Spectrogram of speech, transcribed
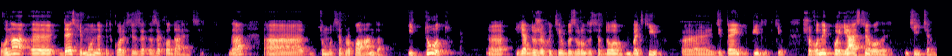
вона е, десь йому на підкорці закладається. Да? А, тому це пропаганда. І тут е, я дуже хотів би звернутися до батьків е, дітей і підлітків, щоб вони пояснювали дітям,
